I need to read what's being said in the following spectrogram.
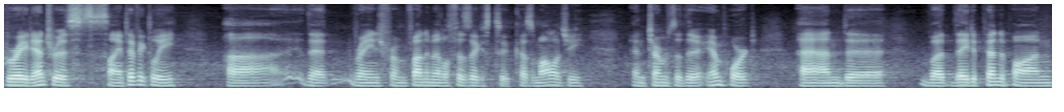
great interest scientifically uh, that range from fundamental physics to cosmology in terms of their import, and, uh, but they depend upon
